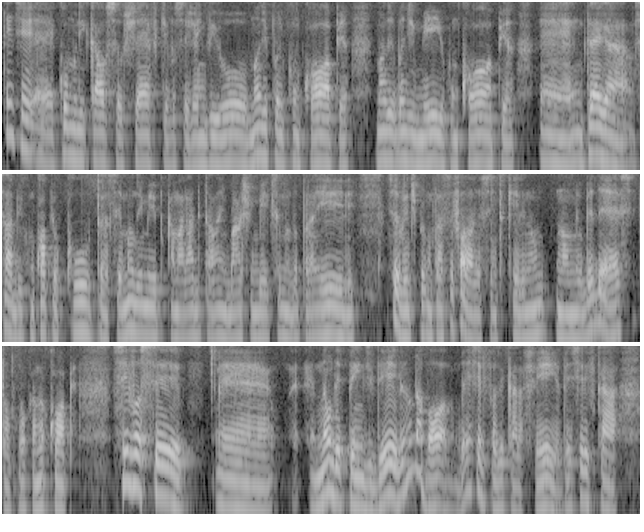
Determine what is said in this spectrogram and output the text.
tente é, comunicar ao seu chefe que você já enviou, mande com cópia, mande, mande e-mail com cópia, é, entrega, sabe, com cópia oculta, você manda um e-mail para o camarada e está lá embaixo o e-mail que você mandou para ele. Se alguém te perguntar, você fala, eu sinto que ele não, não me obedece, estou colocando a cópia. Se você é, não depende dele, não dá bola, deixa ele fazer cara feia, deixa ele ficar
